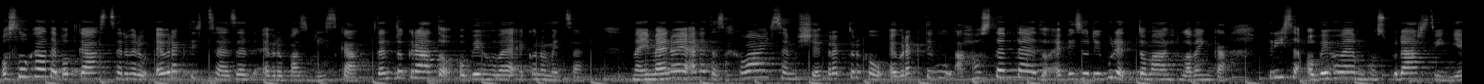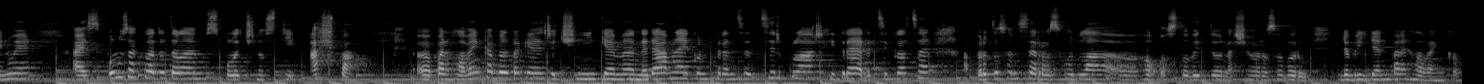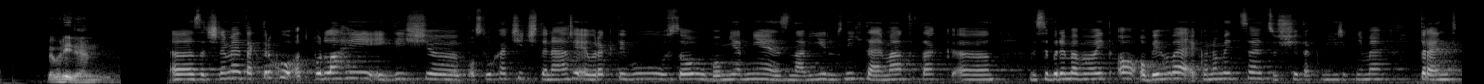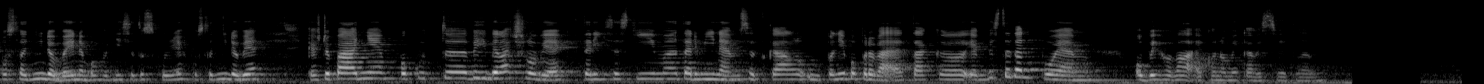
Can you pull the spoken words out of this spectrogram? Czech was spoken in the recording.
Posloucháte podcast serveru Euraktiv.cz Evropa zblízka, tentokrát o oběhové ekonomice. Mé jméno je Aneta Zachová, jsem šéf-rektorkou Euraktivu a hostem této epizody bude Tomáš Hlavenka, který se oběhovému hospodářství věnuje a je spoluzakladatelem společnosti Ašpa. Pan Hlavenka byl také řečníkem nedávné konference Cirkulář chytré recyklace a proto jsem se rozhodla eh, ho oslovit do našeho rozhovoru. Dobrý den, pane Hlavenko. Dobrý den. Eh, začneme tak trochu od podlahy, i když eh, posluchači, čtenáři Euraktivu jsou poměrně znalí různých témat, tak eh, my se budeme bavit o oběhové ekonomice, což je takový, řekněme, trend poslední doby, nebo hodně se to skloňuje v poslední době. Každopádně, pokud bych byla člověk, který se s tím termínem setkal úplně poprvé, tak jak byste ten pojem oběhová ekonomika vysvětlil?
